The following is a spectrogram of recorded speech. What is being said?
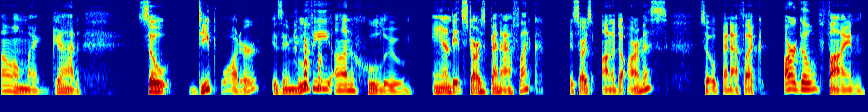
Oh my God. So, Deep Water is a movie on Hulu and it stars Ben Affleck. It stars Ana de Armas. So, Ben Affleck, Argo, fine.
